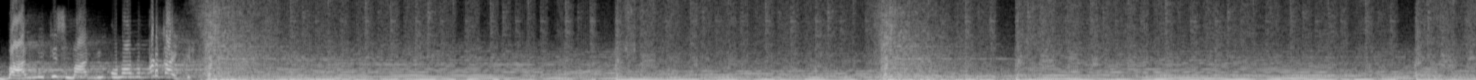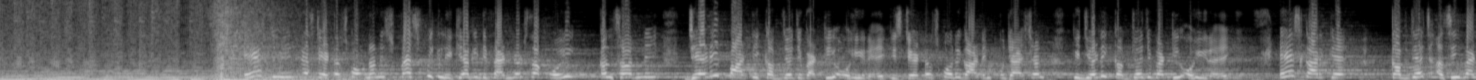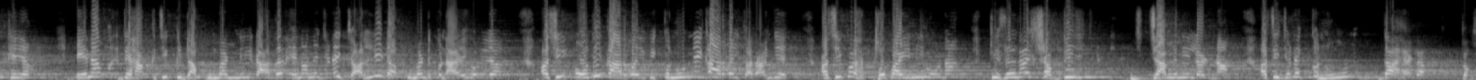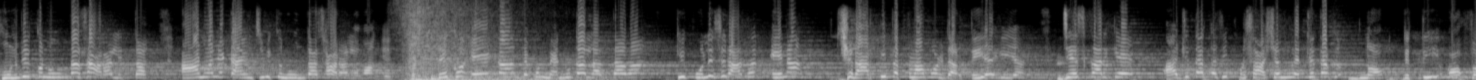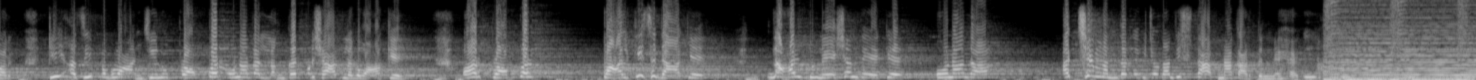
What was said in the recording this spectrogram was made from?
ਬਾਲਮੀਕੀ ਸਮਾਜ ਵੀ ਉਹਨਾਂ ਨੂੰ ਭੜਕਾਈਏ ਜ਼ਮੀਨ ਤੇ ਸਟੇਟਸ ਕੋ ਉਹਨਾਂ ਨੇ ਸਪੈਸੀਫਿਕ ਲਿਖਿਆ ਕਿ ਡਿਫੈਂਡੈਂਟਸ ਦਾ ਜਿਹੜੀ ਪਾਰਟੀ ਕਬਜ਼ੇ 'ਚ ਬੈਠੀ ਉਹੀ ਰਹੇਗੀ। ਸਟੇਟਸ ਕੋ ਰਿਗਾਰਡਿੰਗ ਪੋਜੈਸ਼ਨ ਕਿ ਜਿਹੜੀ ਕਬਜ਼ੇ 'ਚ ਬੈਠੀ ਉਹੀ ਰਹੇਗੀ। ਇਸ ਕਰਕੇ ਕਬਜ਼ੇ 'ਚ ਅਸੀਂ ਬੈਠੇ ਆ ਇਹਨਾਂ ਦੇ ਹੱਕ 'ਚ ਇੱਕ ਡਾਕੂਮੈਂਟ ਨਹੀਂ। ਰਾਦਰ ਇਹਨਾਂ ਨੇ ਜਿਹੜੇ ਜਾਲੀ ਡਾਕੂਮੈਂਟ ਬਣਾਏ ਹੋਏ ਆ, ਅਸੀਂ ਉਹਦੀ ਕਾਰਵਾਈ ਵੀ ਕਾਨੂੰਨੀ ਕਾਰਵਾਈ ਕਰਾਂਗੇ। ਅਸੀਂ ਕੋਈ ਹੱਥੋਂ ਪਾਈ ਨਹੀਂ ਹੋਣਾ। ਕਿਸੇ ਨਾਲ ਸ਼ਬਦੀ ਜੰਗ ਨਹੀਂ ਲੜਨਾ। ਅਸੀਂ ਜਿਹੜੇ ਕਾਨੂੰਨ ਦਾ ਹੈਗਾ ਹੁਣ ਵੀ ਕਾਨੂੰਨ ਦਾ ਸਹਾਰਾ ਲਿੱਤਾ। ਆਉਣ ਵਾਲੇ ਟਾਈਮ 'ਚ ਵੀ ਕਾਨੂੰਨ ਦਾ ਸਹਾਰਾ ਲਵਾਂਗੇ। ਦੇਖੋ, ਇਹ ਤਾਂ, ਦੇਖੋ, ਮੈਨੂੰ ਤਾਂ ਲੱਗਦਾ ਵਾ ਕਿ ਪੁਲਿਸ ਰਾਦਰ ਇਹਨਾਂ ਸ਼ਰਾਰਤੀ ਤੱਤਾਂ ਕੋਲ ਡਰਦੀ ਹੈਗੀ ਆ। ਜਿਸ ਕਰਕੇ ਅੱਜ ਤੱਕ ਅਸੀਂ ਪ੍ਰਸ਼ਾਸਨ ਨੂੰ ਇੱਥੇ ਤੱਕ ਦਿੱਤੀ ਆਫਰ ਕਿ ਅਸੀਂ ਭਗਵਾਨ ਜੀ ਨੂੰ ਪ੍ਰੋਪਰ ਉਹਨਾਂ ਦਾ ਲੰਗਰ ਪ੍ਰਸ਼ਾਦ ਲਗਵਾ ਕੇ ਔਰ ਪ੍ਰੋਪਰ ਪਾਲਕੀ ਸਜਾ ਕੇ, ਨਾਲ ਡੋਨੇਸ਼ਨ ਦੇ ਕੇ ਉਹਨਾਂ ਦਾ ਅੱਛੇ ਮੰਦਰ ਦੇ ਵਿੱਚ ਉਹਨਾਂ ਦੀ ਸਥਾਪਨਾ ਕਰ ਦਿੰਨੇ ਹੈਗੇ ਆ।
